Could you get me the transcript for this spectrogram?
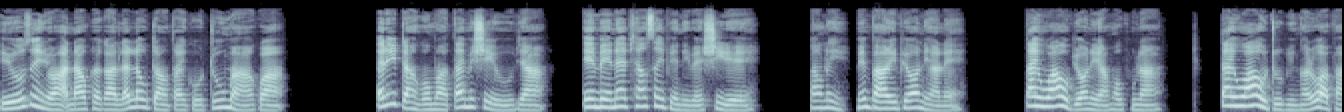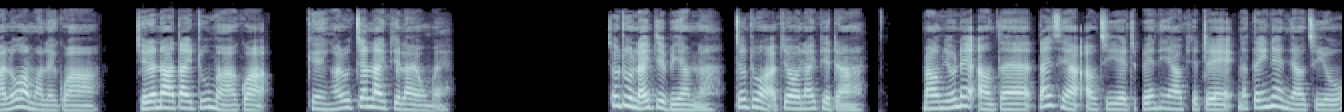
ရေရိုးစင်ရွာအနောက်ဘက်ကလက်လုံတောင်တိုက်ကိုတူးမှာကွာအဲ့ဒီတောင်ကုန်းမှာတိုက်မရှိဘူးဗျအင်ပင်နဲ့ဖြောင်းစိတ်ပင်တွေပဲရှိတယ်ကောင်းလေးမင်းဘာတွေပြောနေရလဲတိုက်ဝါးကိုပြောနေတာမဟုတ်ဘူးလားတိုက်ဝါးကိုတူပြီးငါတို့ကဘာလုပ်ရမှာလဲကွာရေဒနာတိုက်တူးမှာကွခဲငါတို့ကြက်လိုက်ပြစ်လိုက်အောင်မယ် ကျုပ်တို့လိုက်ပြစ်ပေးရမလားကျုပ်တို့ကအပျော်လိုက်ပြစ်တာမောင်မျိုးနဲ့အောင်တန်းတိုက်ဆရာအောက်ကြီးရဲ့တပည့်နှစ်ယောက်ဖြစ်တဲ့ငသိန်းနဲ့မြောက်ကြီးကို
